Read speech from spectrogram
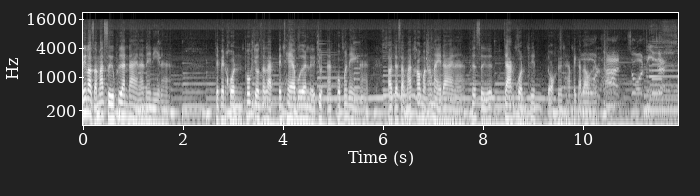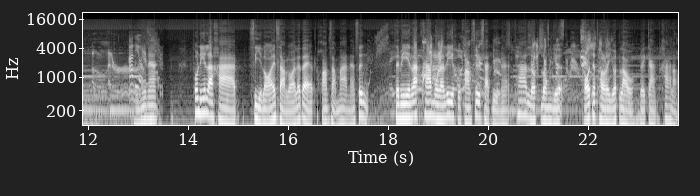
ึ่งเราสามารถซื้อเพื่อนได้นะในนี้นะฮะจะเป็นคนพวกโจรสลัดเป็นแทเวิร์นหรือจุดนัดพบมันเองนะฮะเราจะสามารถเข้ามาข้างในได้นะ เพื่อซื้อจ้างคนที่ออกเดินทางไปกับเรานะ อย่างนี้นะ พวกนี้ราคา 400 300 แล้วแต่ความสามารถนะ ซึ่งจะมีราคาโมราลีคือความซื่อสัตย์อยู่นะ ถ้าลดลงเยอะ เขาจะทรยศเราโดยการฆ่าเรา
